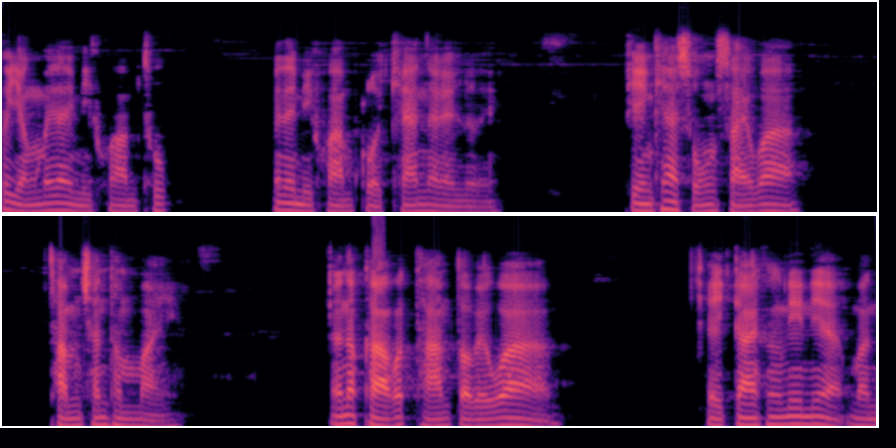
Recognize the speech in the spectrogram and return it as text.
ก็ยังไม่ได้มีความทุกข์ไม่ได้มีความโกรธแค้นอะไรเลย เพียงแค่สงสัยว่าทำฉันทำไมแล้วนักข่าวก็ถามต่อไปว่า เหตุการณ์ครั้งนี้เนี่ยมัน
